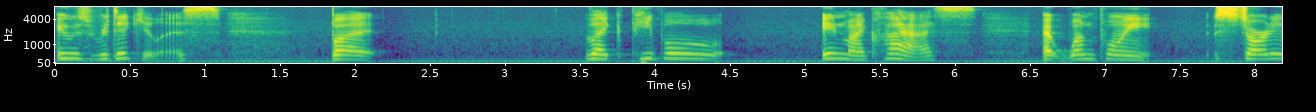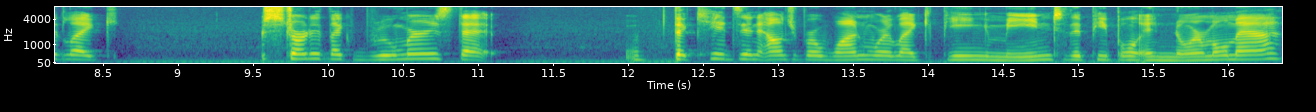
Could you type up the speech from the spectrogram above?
it was ridiculous. But like people in my class at one point started like started like rumors that the kids in algebra 1 were like being mean to the people in normal math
